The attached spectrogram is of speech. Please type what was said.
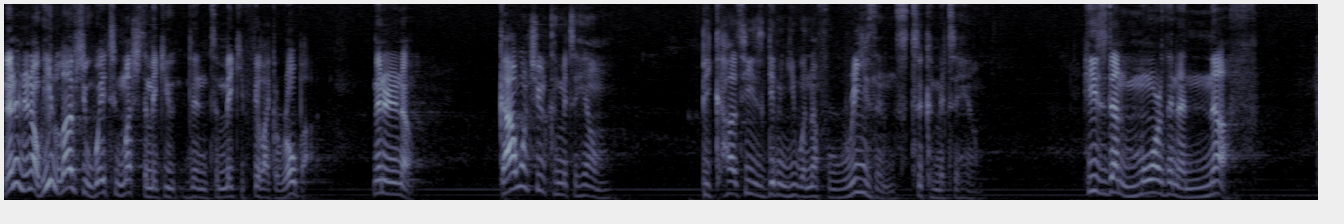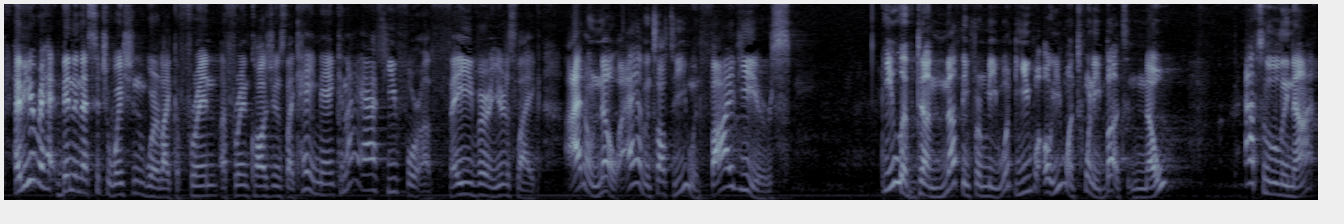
No, no, no, no. He loves you way too much to make you than to make you feel like a robot. No, no, no, no. God wants you to commit to him because he's giving you enough reasons to commit to him. He's done more than enough. Have you ever been in that situation where like a friend, a friend calls you and is like, "Hey man, can I ask you for a favor?" And you're just like, "I don't know. I haven't talked to you in 5 years. You have done nothing for me. What do you want? Oh, you want 20 bucks?" No. Absolutely not.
